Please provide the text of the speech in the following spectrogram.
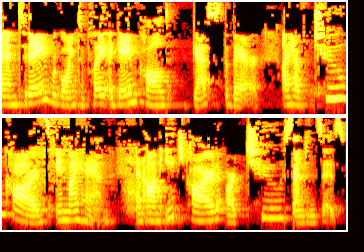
And today we're going to play a game called Guess the Bear. I have two cards in my hand, and on each card are two sentences.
